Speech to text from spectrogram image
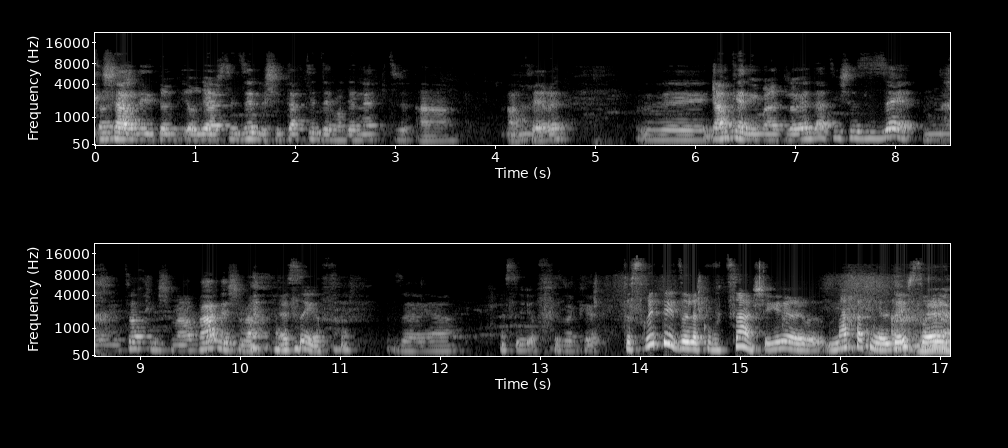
קישרתי, הרגשתי את זה ושיתפתי את זה עם הגננת האחרת. וגם כי אני אומרת, לא ידעתי שזה זה, צריך לשמה, אבל לשמה. איזה יופי. זה היה... איזה יופי. זה כיף. תסריטי את זה לקבוצה, שיהיה נחת מילדי ישראל,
